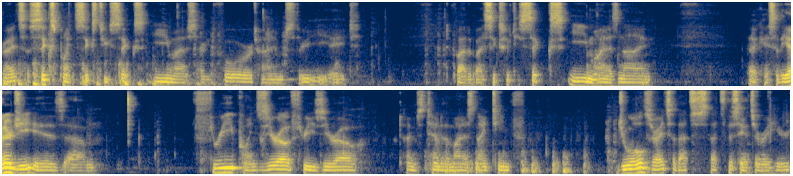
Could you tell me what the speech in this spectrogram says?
Right, so 6.626 e minus 34 times 3e8 divided by 656 e minus 9. Okay, so the energy is um, 3.030 times 10 to the minus 19th joules, right? So that's that's this answer right here,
